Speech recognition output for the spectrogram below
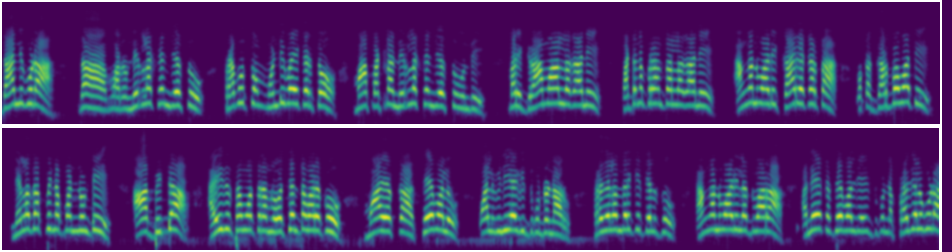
దాన్ని కూడా దా వారు నిర్లక్ష్యం చేస్తూ ప్రభుత్వం మొండి వైఖరితో మా పట్ల నిర్లక్ష్యం చేస్తూ ఉంది. మరి గ్రామాల్లో కానీ పట్టణ ప్రాంతాల్లో కానీ అంగన్వాడీ కార్యకర్త ఒక గర్భవతి నెలదప్పినప్పటి నుండి ఆ బిడ్డ ఐదు సంవత్సరంలో వచ్చేంత వరకు మా యొక్క సేవలు వాళ్ళు వినియోగించుకుంటున్నారు. ప్రజలందరికీ తెలుసు అంగన్వాడీల ద్వారా అనేక సేవలు చేయించుకున్న ప్రజలు కూడా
